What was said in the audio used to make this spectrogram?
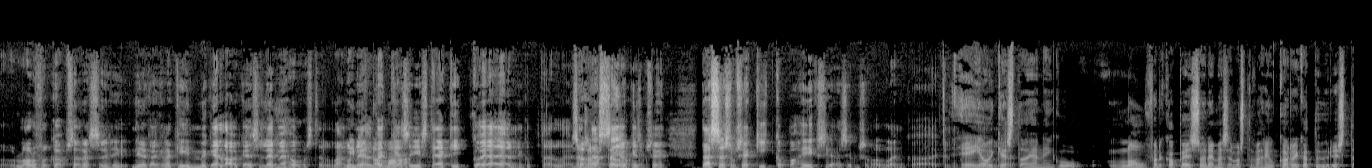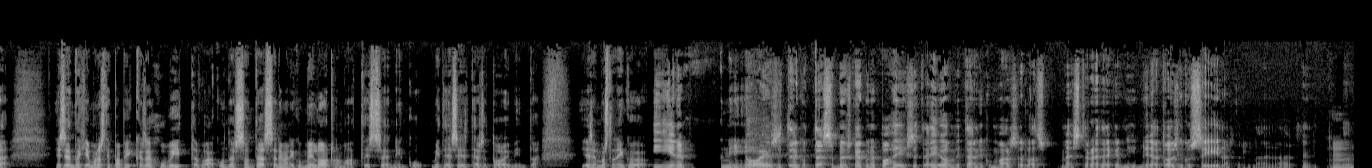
Lord of Cup-sarjassa niin niillä kaikilla kimmikeillä oikein silleen mehustellaan, kun niillä on kaikkia siistejä kikkoja ja niin kuin tällainen. No, tässä, ei oikein tässä ei semmoisia kikkapahiksia esimerkiksi ollenkaan. Eikä niin ei tällainen. oikeastaan, ja niin kuin Longford Capeissa on enemmän semmoista vähän niin kuin karikatyyristä, ja sen takia monesti pikkasen huvittavaa, kun tässä on tässä enemmän niin kuin melodramaattista, niin kuin, miten se esitetään se toiminta. Ja semmoista niin kuin... Niin, ja ne niin. Joo, ja sitten kun tässä myöskään kun ne pahikset ei ole mitään niin martial arts-mestareita eikä niin, ja toisin kuin siinä. Niin, mm,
